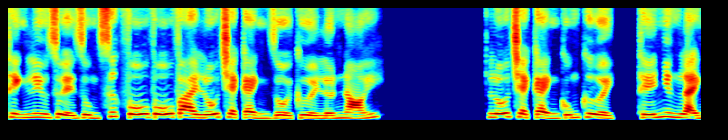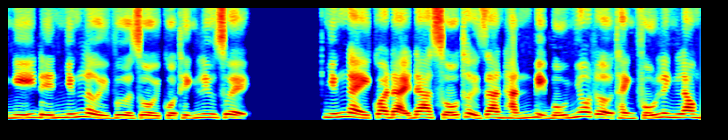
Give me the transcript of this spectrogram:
Thịnh Lưu Duệ dùng sức vỗ vỗ vai lỗ trẻ cảnh rồi cười lớn nói. Lỗ trẻ cảnh cũng cười, thế nhưng lại nghĩ đến những lời vừa rồi của Thịnh Lưu Duệ. Những ngày qua đại đa số thời gian hắn bị bố nhốt ở thành phố Linh Long,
